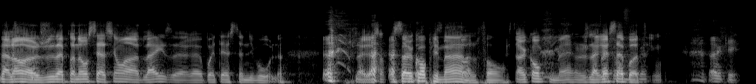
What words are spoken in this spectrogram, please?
Non, non, juste la prononciation anglaise n'aurait pas été à ce niveau-là. C'est un compliment, dans le fond. C'est un compliment. Je l'aurais saboté. OK.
